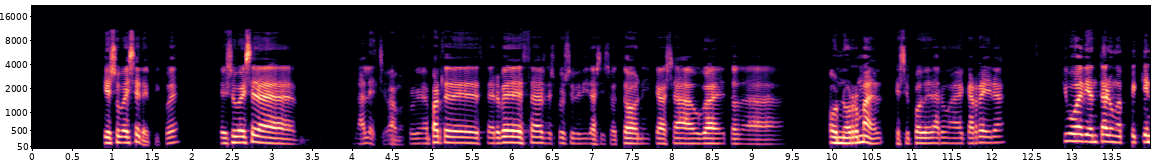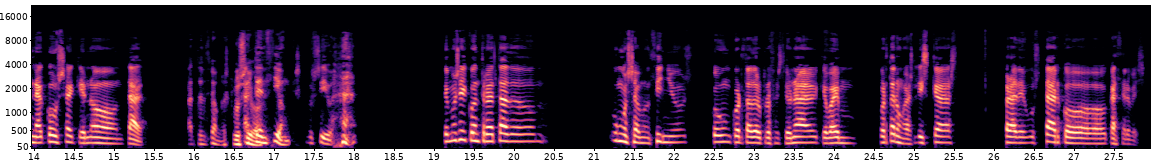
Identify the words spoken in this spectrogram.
que eso vai ser épico, eh? Eso vai ser a, a leche, vamos, porque aparte de cervezas, despois bebidas isotónicas, auga e toda o normal que se pode dar unha carreira, que vou adiantar unha pequena cousa que non tal. Atención exclusiva. Atención exclusiva. Temos aí contratado unhos xamonciños con un cortador profesional que vai cortar unhas liscas para degustar co ca cervexa.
